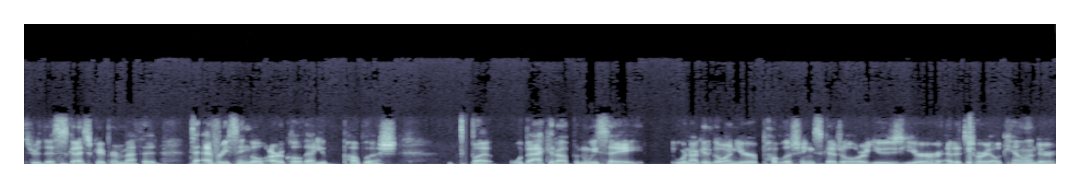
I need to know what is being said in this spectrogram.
through this skyscraper method to every single article that you publish. But we back it up and we say, we're not going to go on your publishing schedule or use your editorial calendar.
